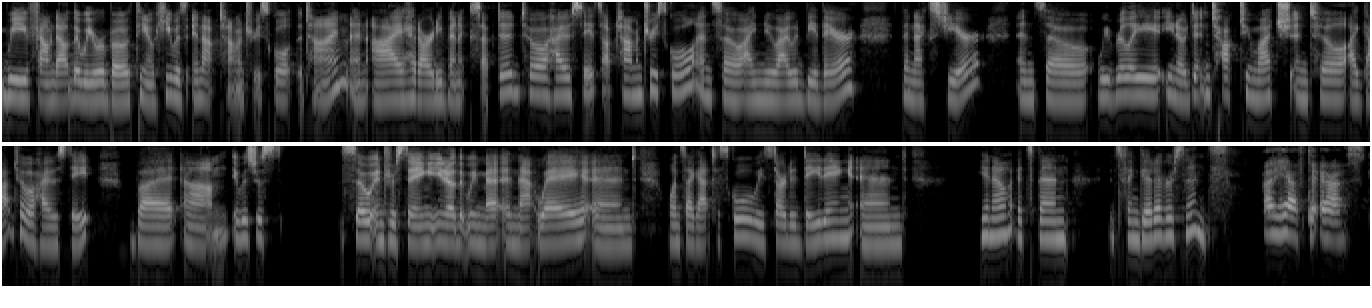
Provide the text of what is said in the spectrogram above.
we found out that we were both, you know, he was in optometry school at the time, and I had already been accepted to Ohio State's optometry school. And so I knew I would be there the next year. And so we really, you know, didn't talk too much until I got to Ohio State, but um, it was just so interesting, you know, that we met in that way. And once I got to school, we started dating and, you know, it's been, it's been good ever since. I have to ask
